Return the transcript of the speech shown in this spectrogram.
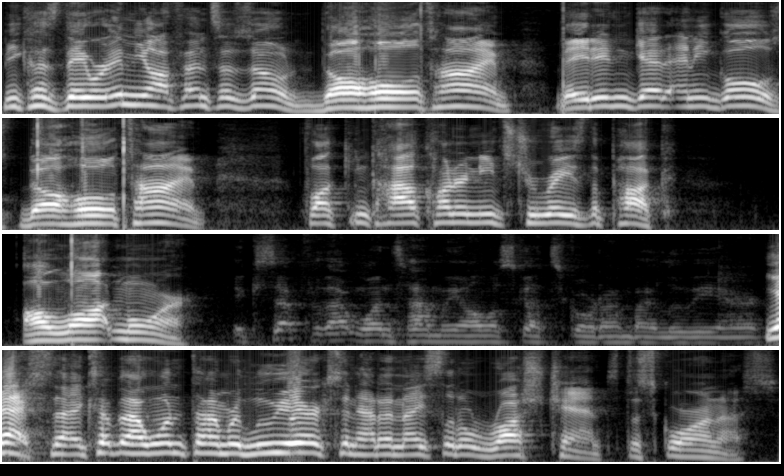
because they were in the offensive zone the whole time. They didn't get any goals the whole time. Fucking Kyle Connor needs to raise the puck a lot more. Except for that one time we almost got scored on by Louis Eric. Yes, that, except that one time where Loui Eriksson had a nice little rush chance to score on us.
